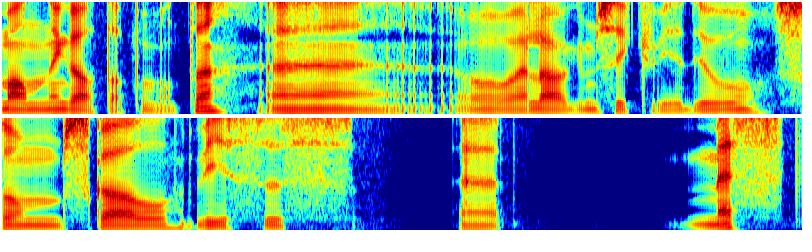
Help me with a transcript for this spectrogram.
mannen i gata, på en måte. Uh, og jeg lager musikkvideo som skal vises eh, mest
